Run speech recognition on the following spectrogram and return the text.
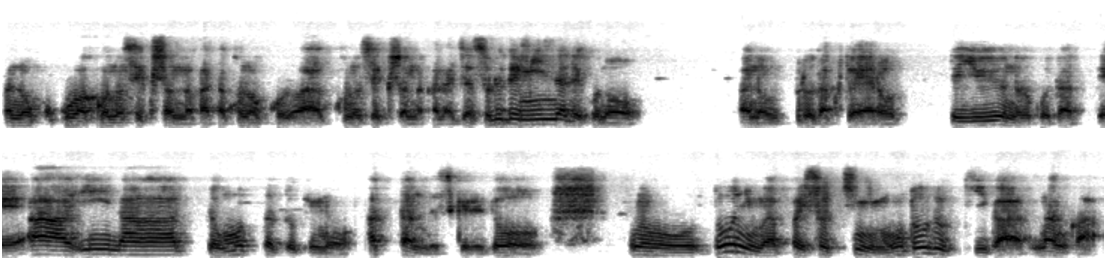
あの、ここはこのセクションの方、この子はこのセクションの方、じゃあそれでみんなでこの、あの、プロダクトやろうっていうようなことあって、ああ、いいなーって思った時もあったんですけれど、どうにもやっぱりそっちに戻る気がなんか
